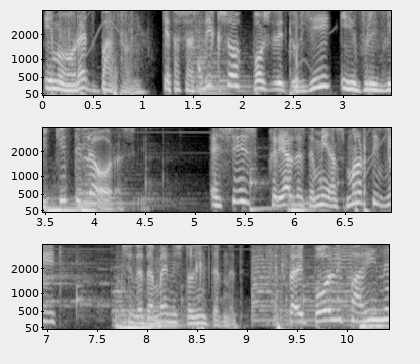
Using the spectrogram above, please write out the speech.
είμαι ο Red Button και θα σας δείξω πώς λειτουργεί η υβριδική τηλεόραση. Εσείς χρειάζεστε μία Smart TV συνδεδεμένη στο ίντερνετ. Τα υπόλοιπα είναι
